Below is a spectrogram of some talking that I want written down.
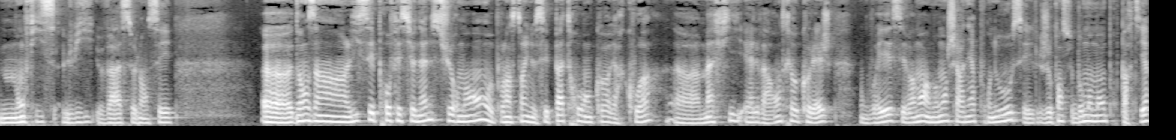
Mon fils, lui, va se lancer euh, dans un lycée professionnel, sûrement. Pour l'instant, il ne sait pas trop encore vers quoi. Ma fille, elle, va rentrer au collège. Donc, vous voyez, c'est vraiment un moment charnière pour nous. C'est, je pense, le bon moment pour partir.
